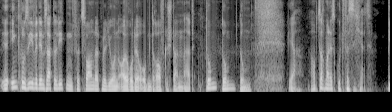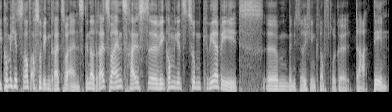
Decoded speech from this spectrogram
inklusive dem Satelliten für 200 Millionen Euro, der oben drauf gestanden hat. Dumm, dumm, dumm. Ja, Hauptsache man ist gut versichert. Wie komme ich jetzt drauf? Ach so, wegen 321. Genau, 321 heißt, äh, wir kommen jetzt zum Querbeet. Ähm, wenn ich den richtigen Knopf drücke. Da, den.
